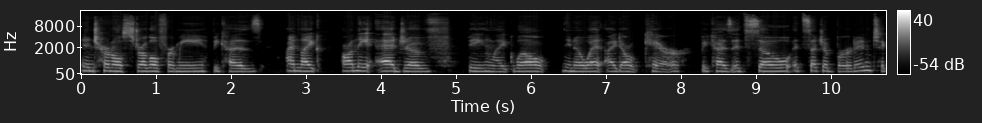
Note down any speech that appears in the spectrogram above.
internal struggle for me because i'm like on the edge of being like well you know what i don't care because it's so it's such a burden to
